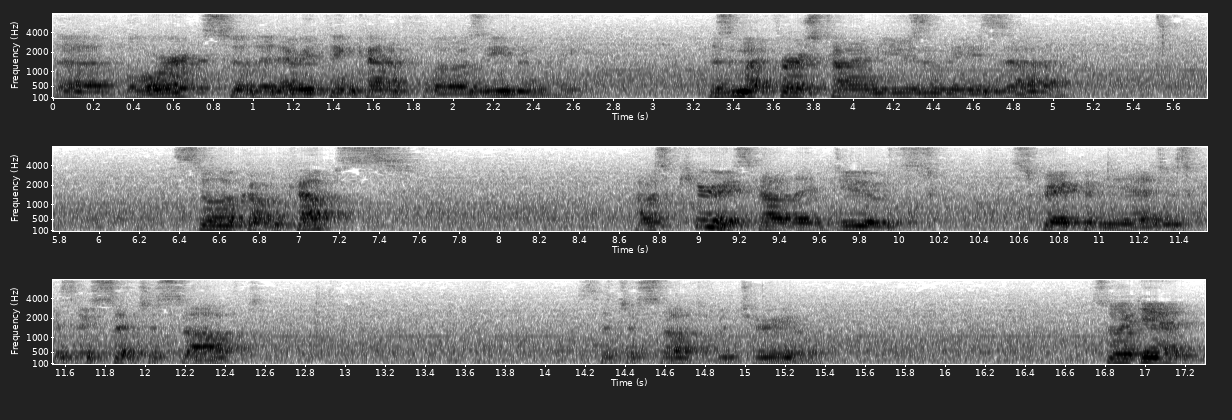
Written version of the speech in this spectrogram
the board so that everything kind of flows evenly. This is my first time using these uh, silicone cups. I was curious how they do scraping the edges because they're such a soft, such a soft material. So again,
